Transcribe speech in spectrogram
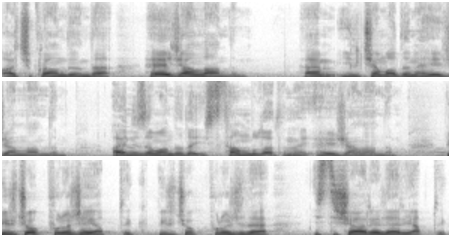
açıklandığında heyecanlandım. Hem ilçem adına heyecanlandım. Aynı zamanda da İstanbul adına heyecanlandım. Birçok proje yaptık. Birçok projede istişareler yaptık.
